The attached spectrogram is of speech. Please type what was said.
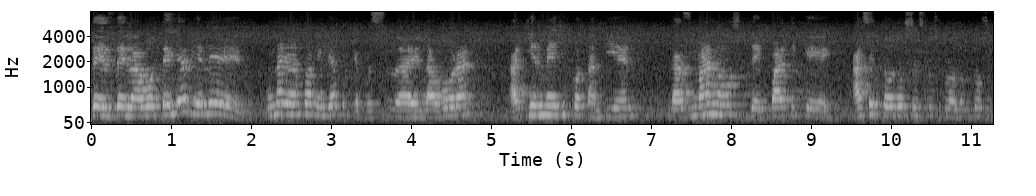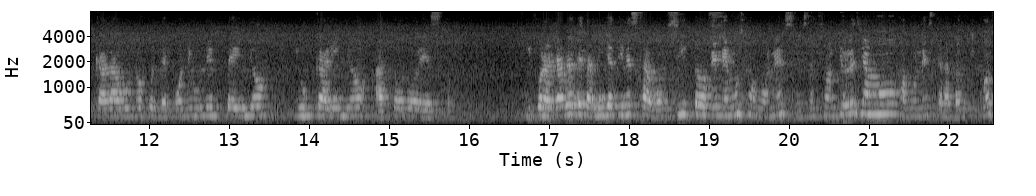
desde la botella viene una gran familia porque pues la elaboran aquí en México también, las manos de Patti que hace todos estos productos y cada uno pues le pone un empeño y un cariño a todo esto. Y por acá veo que también ya tienes jaboncitos. Tenemos jabones, este, son, yo les llamo jabones terapéuticos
